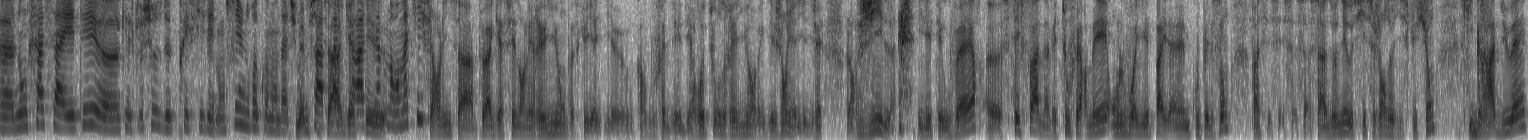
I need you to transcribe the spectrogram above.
Euh, donc ça, ça a été euh, quelque chose de précisé. Bon, c'est une recommandation. Même ça si ça a agacé, normatif. Caroline, ça a un peu agacé dans les réunions parce que quand vous faites des, retours de réunion avec des gens, alors Gilles, il était ouvert, Stéphane avait tout fermé, on le voyait pas, il a même coupé le son. Enfin, ça, ça, a donné aussi ce genre de discussion qui graduait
